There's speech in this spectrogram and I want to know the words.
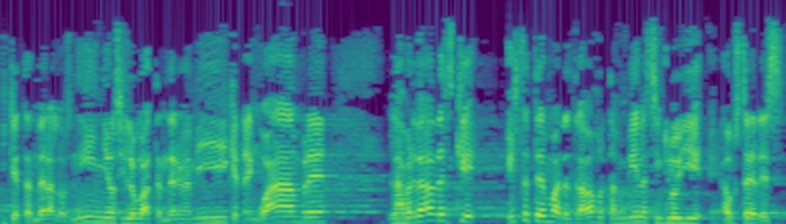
y que atender a los niños y luego atenderme a mí, que tengo hambre. La verdad es que este tema del trabajo también les incluye a ustedes.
